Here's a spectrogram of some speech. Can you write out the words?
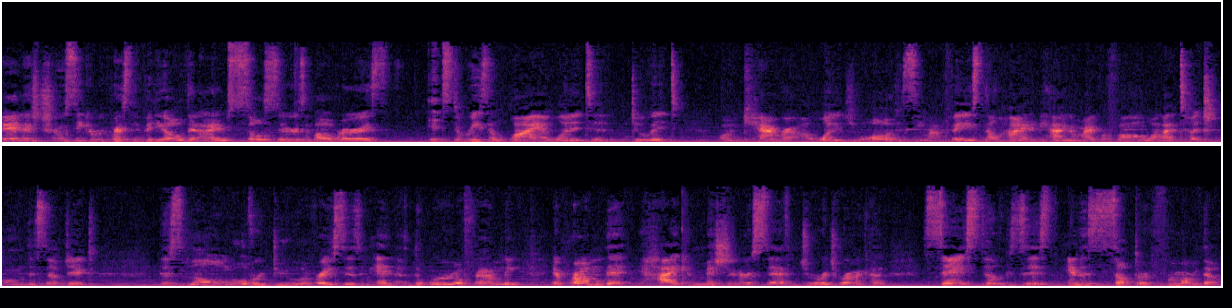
And this true secret requested video that I am so serious about whereas it's the reason why I wanted to do it on camera. I wanted you all to see my face. No hiding behind the microphone while I touch on the subject. This long overdue of racism in the royal family. A problem that High Commissioner Seth George Ramocan says still exists in a subtle form though.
